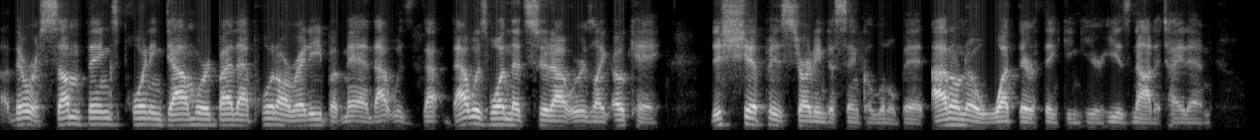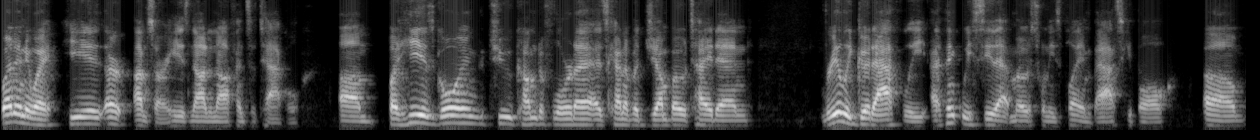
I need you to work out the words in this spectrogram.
Uh, there were some things pointing downward by that point already, but man, that was that that was one that stood out where it's like, okay, this ship is starting to sink a little bit. I don't know what they're thinking here. He is not a tight end. But anyway, he is, or I'm sorry, he is not an offensive tackle. Um, but he is going to come to Florida as kind of a jumbo tight end, really good athlete. I think we see that most when he's playing basketball. Um,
